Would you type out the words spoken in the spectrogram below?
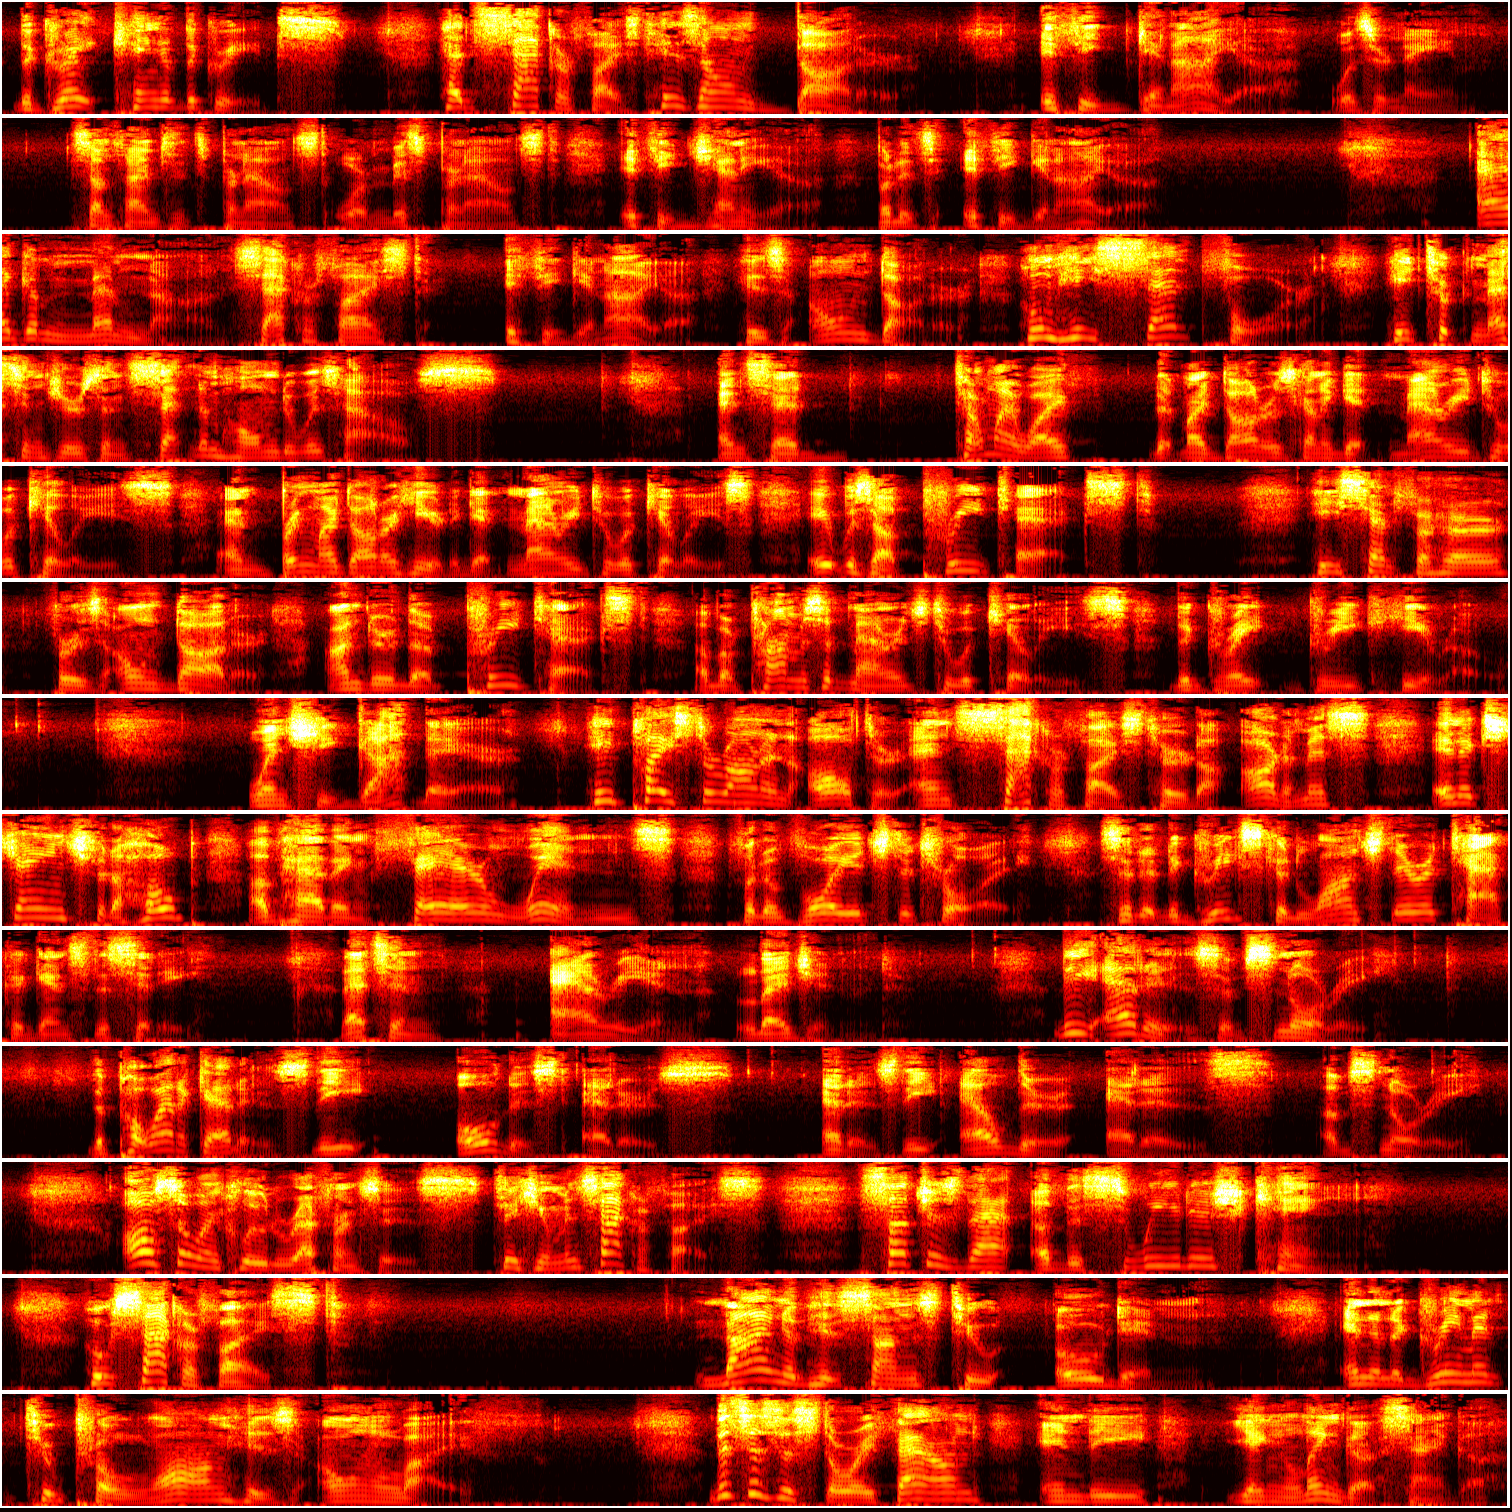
the great king of the Greeks, had sacrificed his own daughter, Iphigenia was her name, Sometimes it's pronounced or mispronounced Iphigenia, but it's Iphigenia. Agamemnon sacrificed Iphigenia, his own daughter, whom he sent for. He took messengers and sent them home to his house and said, Tell my wife that my daughter is going to get married to Achilles and bring my daughter here to get married to Achilles. It was a pretext. He sent for her for his own daughter under the pretext of a promise of marriage to Achilles, the great Greek hero. When she got there, he placed her on an altar and sacrificed her to Artemis in exchange for the hope of having fair winds for the voyage to Troy, so that the Greeks could launch their attack against the city. That's an Aryan legend. The Eddas of Snorri the poetic Eddas, the oldest Eddas, Eddas, the elder Eddas of Snorri, also include references to human sacrifice, such as that of the Swedish king who sacrificed nine of his sons to Odin in an agreement to prolong his own life. This is a story found in the Ynglinga Saga,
